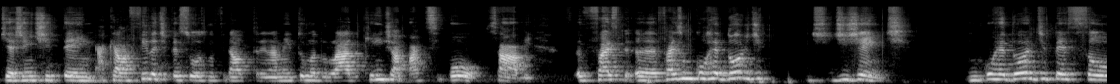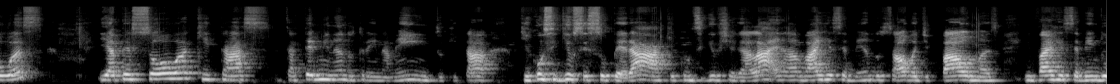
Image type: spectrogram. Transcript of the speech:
Que a gente tem aquela fila de pessoas no final do treinamento, uma do lado, quem já participou, sabe? Faz, uh, faz um corredor de, de gente, um corredor de pessoas, e a pessoa que está está terminando o treinamento, que tá, que conseguiu se superar, que conseguiu chegar lá, ela vai recebendo salva de palmas e vai recebendo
